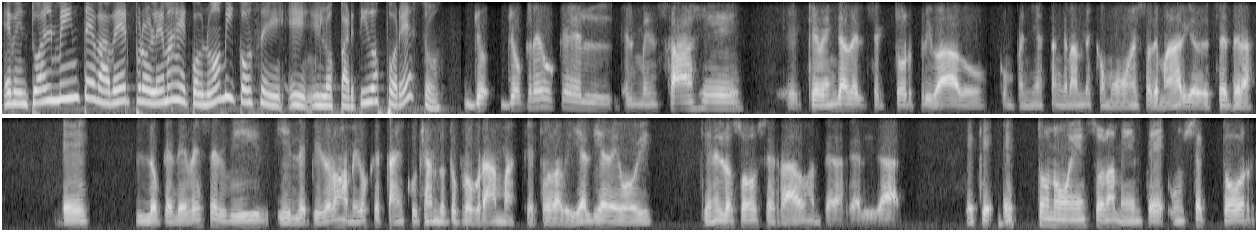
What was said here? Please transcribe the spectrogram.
eventualmente va a haber problemas económicos en, los partidos por esto. Yo, yo creo que el, el mensaje eh, que venga del sector privado, compañías tan grandes como esa de Mario, etcétera, es lo que debe servir y le pido a los amigos que están escuchando tu programa que todavía el día de hoy tienen los ojos cerrados ante la realidad. Es que esto no es solamente un sector,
